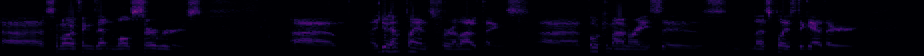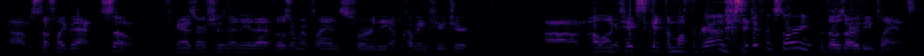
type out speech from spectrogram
Uh, some other things that involve servers. Um, I do have plans for a lot of things. Uh, Pokemon races, Let's Plays together, um, stuff like that. So, if you guys are interested in any of that, those are my plans for the upcoming future. Um, how long it takes to get them off the ground is a different story, but those are the plans.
